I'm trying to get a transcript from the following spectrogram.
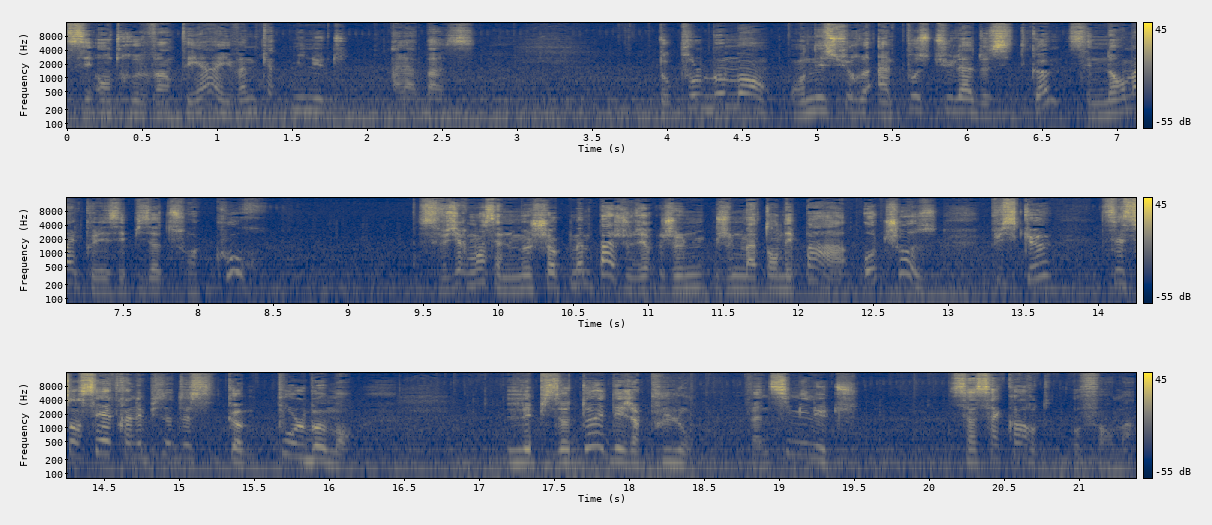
C'est entre 21 et 24 minutes à la base. Donc pour le moment, on est sur un postulat de sitcom. C'est normal que les épisodes soient courts. Ça veut dire moi, ça ne me choque même pas. Je veux dire, je, ne- m'attendais pas à autre chose, puisque c'est censé être un épisode de sitcom pour le moment. L'épisode 2 est déjà plus long, 26 minutes. Ça s'accorde au format.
